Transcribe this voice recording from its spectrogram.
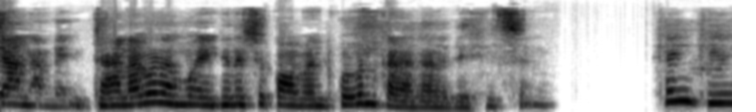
জানাবেন। জানাবেন এবং এখানে এসে কমেন্ট করবেন কারা কারা দেখেছেন। থ্যাংক ইউ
